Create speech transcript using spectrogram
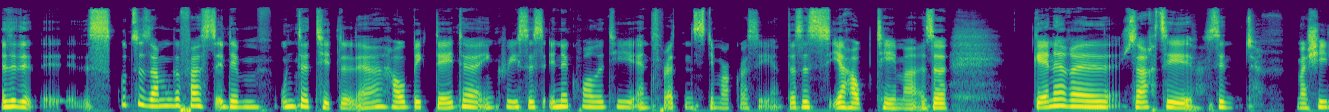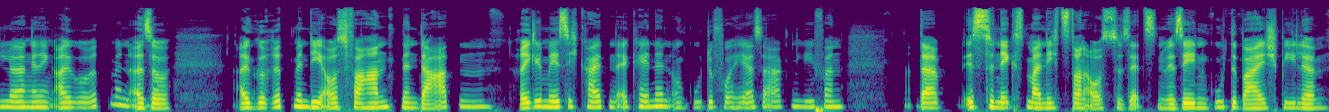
Also es ist gut zusammengefasst in dem Untertitel, ja, How Big Data Increases Inequality and Threatens Democracy. Das ist ihr Hauptthema. Also generell sagt sie, sind Machine Learning Algorithmen, also Algorithmen, die aus vorhandenen Daten Regelmäßigkeiten erkennen und gute Vorhersagen liefern. Da ist zunächst mal nichts dran auszusetzen. Wir sehen gute Beispiele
